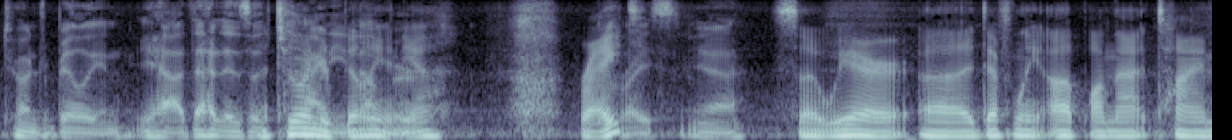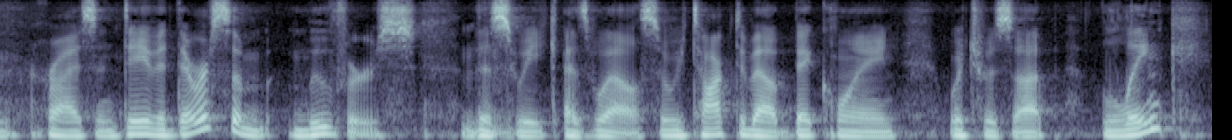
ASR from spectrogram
200 billion. Yeah, that is a Two hundred tiny billion, number. yeah. right? Price, yeah. So we are uh, definitely up on that time horizon. David, there were some movers Mm-hmm. this week as well. So we talked about Bitcoin, which was up. Link,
